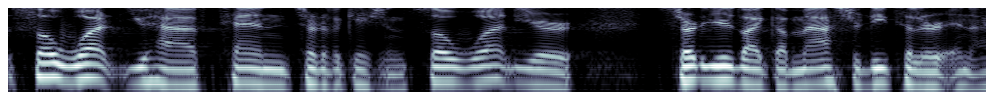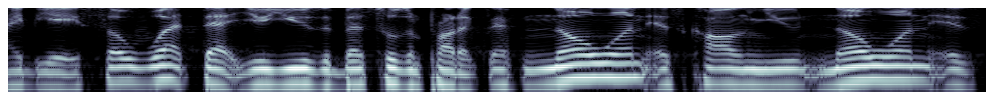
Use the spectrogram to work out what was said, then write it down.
so what you have 10 certifications. So what you're cert- you're like a master detailer in ida so what that you use the best tools and products if no one is calling you no one is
